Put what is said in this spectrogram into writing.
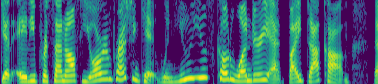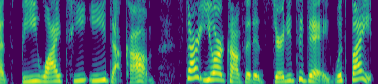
Get 80% off your impression kit when you use code WONDERY at Byte.com. That's B-Y-T-E dot com. Start your confidence journey today with Byte.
